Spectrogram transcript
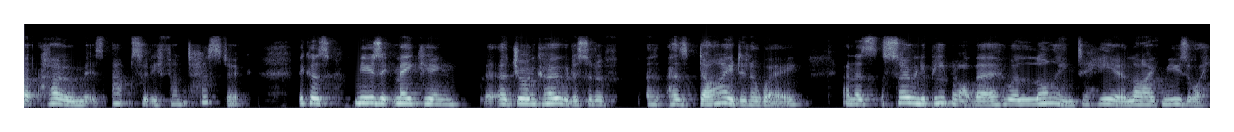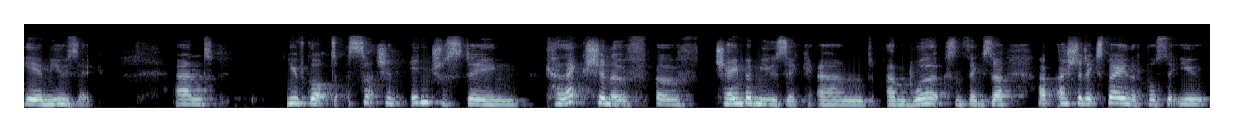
at home is absolutely fantastic because music making uh, during COVID has sort of uh, has died in a way. And there's so many people out there who are longing to hear live music or hear music. And you've got such an interesting collection of, of chamber music and, and works and things. So I, I should explain, of course, that you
